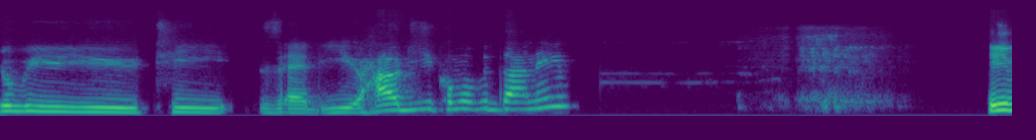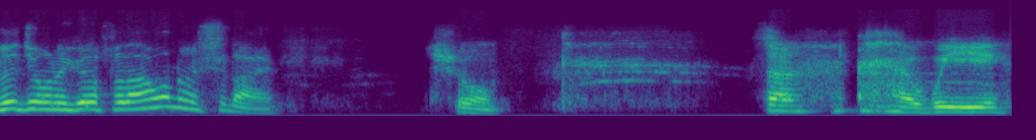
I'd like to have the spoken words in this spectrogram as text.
W U T Z U. How did you come up with that name? Eva, do you want to go for that one or should I? Sure. So we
